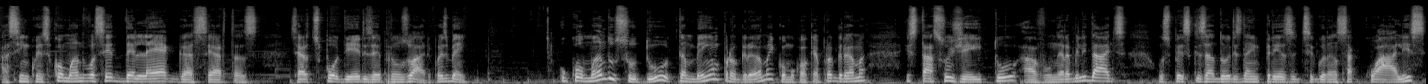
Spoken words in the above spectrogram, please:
Assim, com esse comando, você delega certas, certos poderes para um usuário. Pois bem, o comando sudo também é um programa e, como qualquer programa, está sujeito a vulnerabilidades. Os pesquisadores da empresa de segurança Qualys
